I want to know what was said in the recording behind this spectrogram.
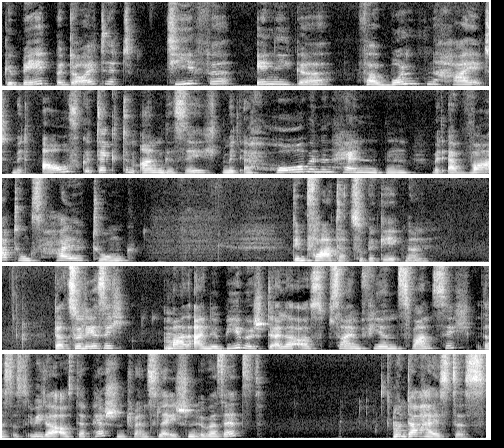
Gebet bedeutet tiefe, innige Verbundenheit mit aufgedecktem Angesicht, mit erhobenen Händen, mit Erwartungshaltung dem Vater zu begegnen. Dazu lese ich mal eine Bibelstelle aus Psalm 24. Das ist wieder aus der Passion Translation übersetzt. Und da heißt es,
